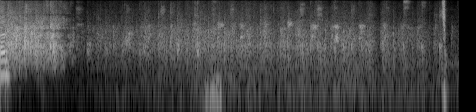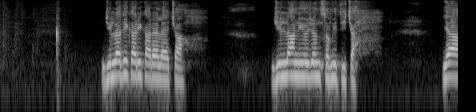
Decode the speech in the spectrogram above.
नमस्कार. जिल्हाधिकारी कार्यालयाच्या जिल्हा नियोजन समितीच्या या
